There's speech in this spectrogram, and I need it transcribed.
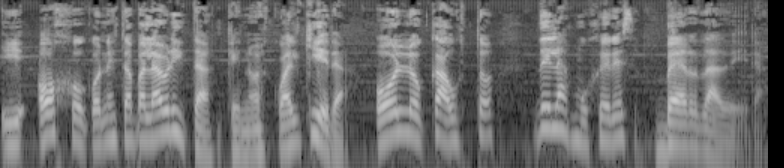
y ojo con esta palabrita, que no es cualquiera, holocausto de las mujeres verdaderas.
